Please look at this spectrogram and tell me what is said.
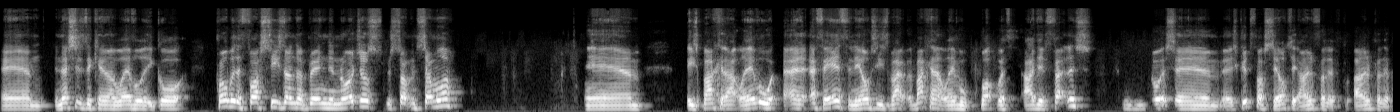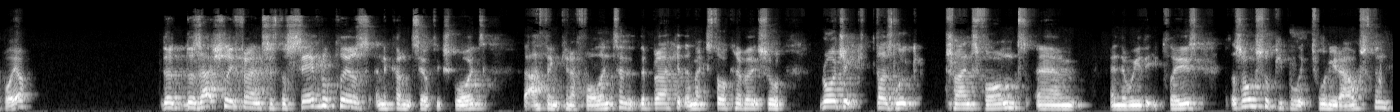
um, and this is the kind of level he got. Probably the first season under Brendan Rodgers was something similar. Um, he's back at that level. If anything else, he's back back at that level, but with added fitness. Mm-hmm. So it's um, it's good for Celtic and for the and for the player. There, there's actually Francis. There's several players in the current Celtic squad that I think kind of fall into the, the bracket that Mick's talking about. So Rogic does look transformed um, in the way that he plays. But there's also people like Tony Ralston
